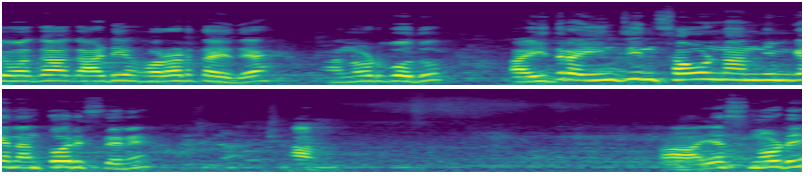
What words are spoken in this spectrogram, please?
ಇವಾಗ ಗಾಡಿ ಹೊರಡ್ತಾ ಇದೆ. ನೋಡ್ಬೋದು. ಇದರ ಇಂಜಿನ್ ಸೌಂಡ್ ನಾನು ನಿಮಗೆ ನಾನು ತೋರಿಸ್ತೇನೆ. ಹಾಂ ಎಸ್ ನೋಡಿ.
